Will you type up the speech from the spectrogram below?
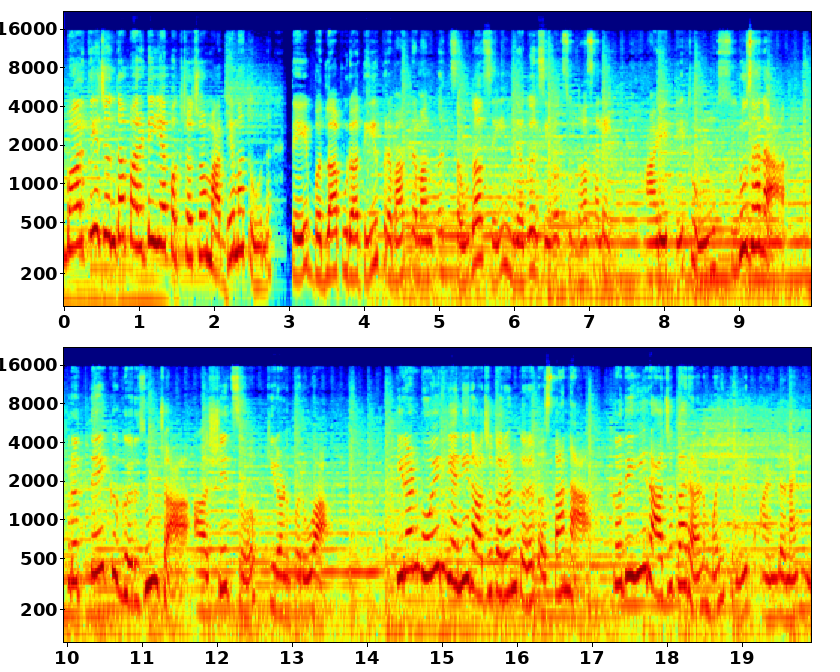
भारतीय जनता पार्टी या पक्षाच्या माध्यमातून ते बदलापुरातील प्रभाग क्रमांक चौदाचे नगरसेवक सुद्धा झाले आणि तेथून सुरू झाला प्रत्येक गरजूंच्या आशेचं किरण परवा. किरण भोईर यांनी राजकारण करत असताना कधीही राजकारण मैत्रीत आणलं नाही.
